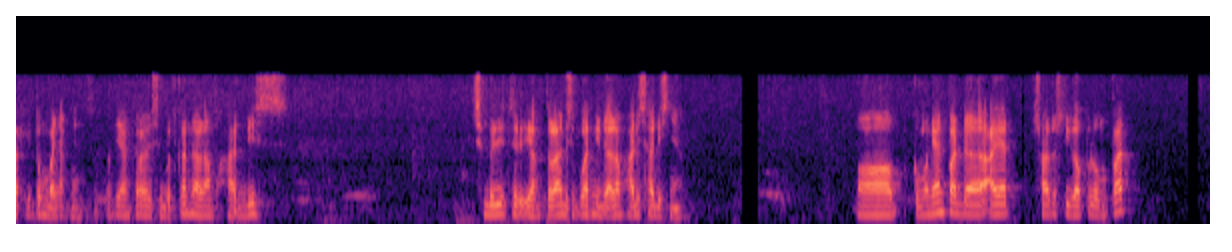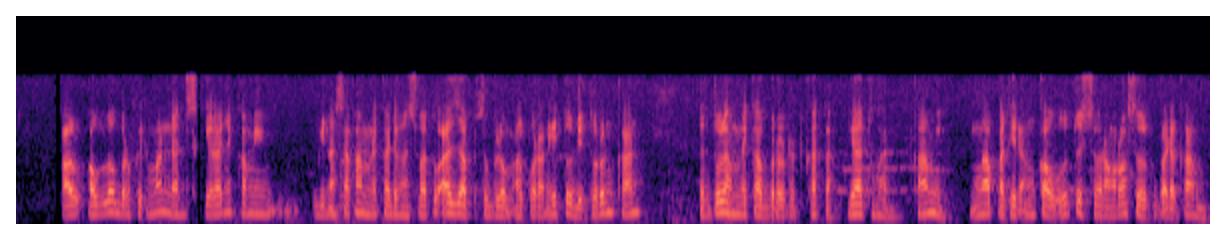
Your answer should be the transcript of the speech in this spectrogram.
terhitung banyaknya seperti yang telah disebutkan dalam hadis seperti yang telah disebutkan di dalam hadis-hadisnya. Uh, kemudian pada ayat 134 Allah berfirman dan sekiranya kami binasakan mereka dengan suatu azab sebelum Al-Quran itu diturunkan, tentulah mereka berkata, Ya Tuhan, kami, mengapa tidak engkau utus seorang Rasul kepada kami?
